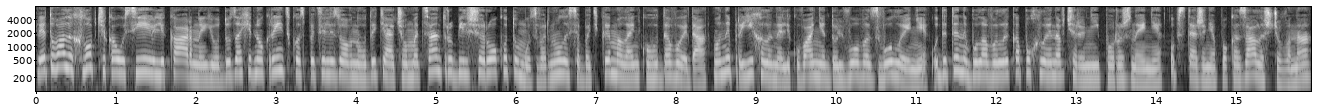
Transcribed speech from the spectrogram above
Рятували хлопчика усією лікарнею. До західноукраїнського спеціалізованого дитячого медцентру більше року тому звернулися батьки маленького Давида. Вони приїхали на лікування до Львова з Волині. У дитини була велика пухлина в черевній порожнині. Обстеження показали, що вона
